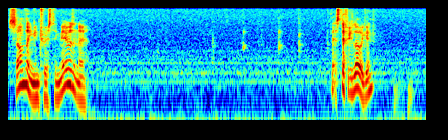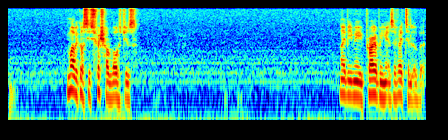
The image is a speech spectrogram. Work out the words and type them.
Something interesting there, isn't there? That's definitely low again. Might be because these threshold voltages. Maybe me probing it has affected a little bit.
